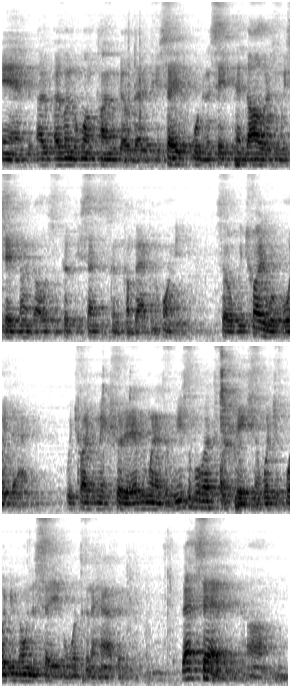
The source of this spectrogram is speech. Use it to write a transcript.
and I, I learned a long time ago that if you say we're gonna save $10 and we save $9.50, it's gonna come back and haunt you. So we try to avoid that. We try to make sure that everyone has a reasonable expectation of what, you, what you're going to save and what's going to happen. That said, um,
